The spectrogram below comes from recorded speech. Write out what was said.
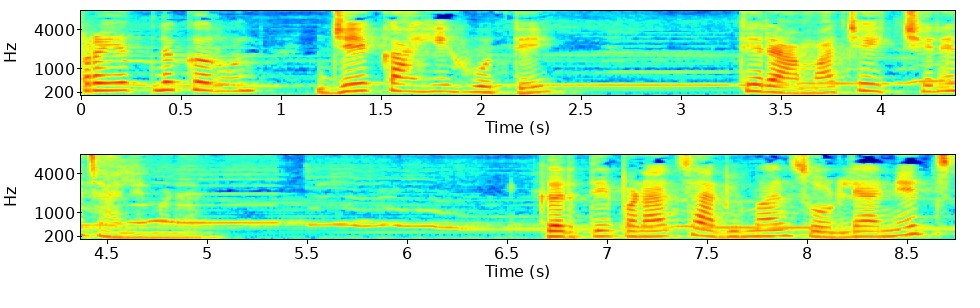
प्रयत्न करून जे काही होते ते रामाच्या इच्छेने झाले म्हणावे. कर्तेपणाचा अभिमान सोडल्यानेच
